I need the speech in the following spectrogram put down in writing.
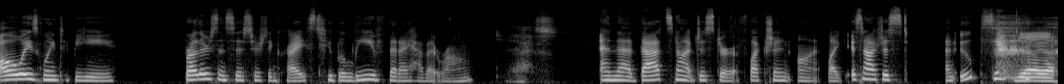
always going to be brothers and sisters in Christ who believe that I have it wrong Yes. And that that's not just a reflection on like it's not just an oops. Yeah, yeah.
